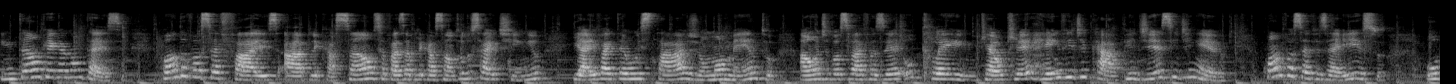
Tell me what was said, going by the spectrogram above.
Então, o que, que acontece? Quando você faz a aplicação, você faz a aplicação tudo certinho e aí vai ter um estágio, um momento onde você vai fazer o claim, que é o que? Reivindicar, pedir esse dinheiro. Quando você fizer isso, o,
